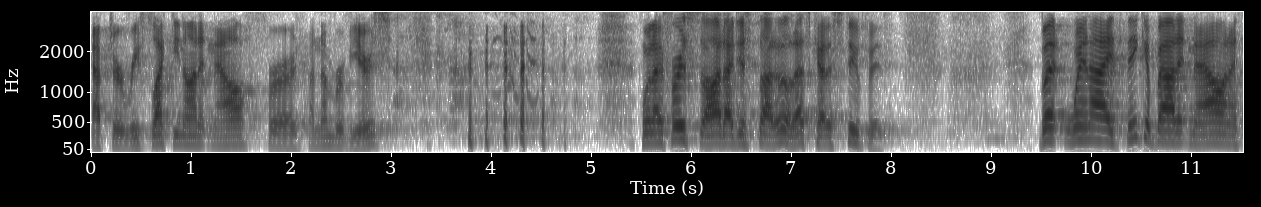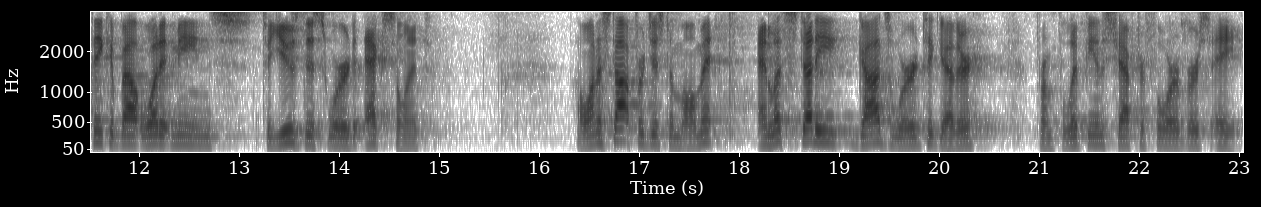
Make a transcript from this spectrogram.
After reflecting on it now for a number of years, when I first saw it, I just thought, oh, that's kind of stupid. But when I think about it now and I think about what it means to use this word excellent, I want to stop for just a moment and let's study God's word together from Philippians chapter 4, verse 8.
